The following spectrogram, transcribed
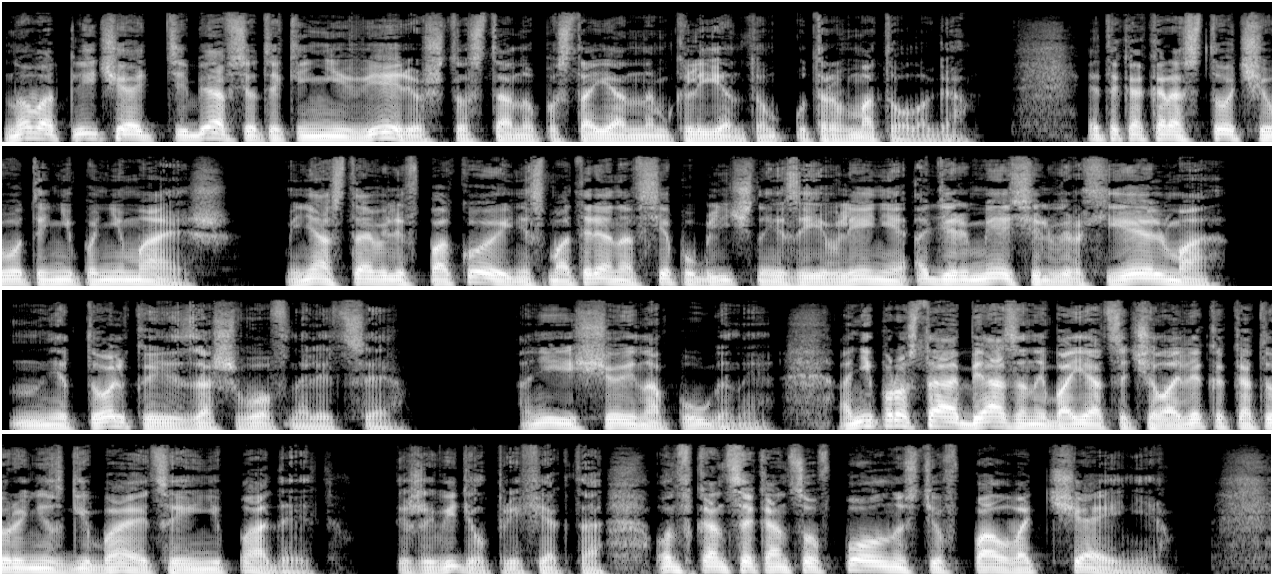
Но в отличие от тебя, все-таки не верю, что стану постоянным клиентом у травматолога. Это как раз то, чего ты не понимаешь. Меня оставили в покое, несмотря на все публичные заявления о дерьме Сильверхельма, не только из-за швов на лице. Они еще и напуганы. Они просто обязаны бояться человека, который не сгибается и не падает. Ты же видел префекта? Он в конце концов полностью впал в отчаяние.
